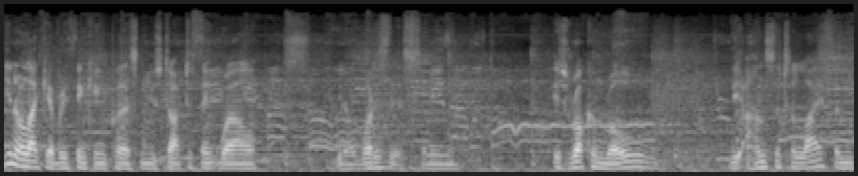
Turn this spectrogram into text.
you know, like every thinking person, you start to think, well, you know, what is this? I mean, is rock and roll the answer to life? And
